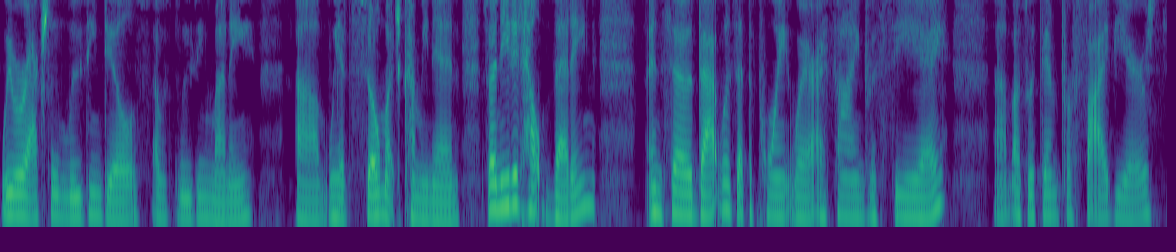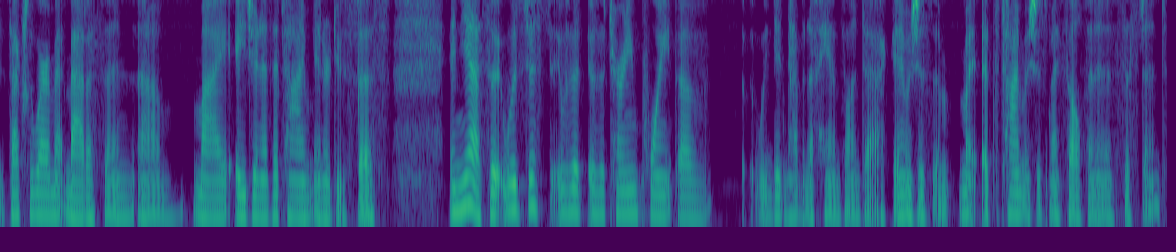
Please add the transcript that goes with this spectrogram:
we were actually losing deals. I was losing money. Um, we had so much coming in. So I needed help vetting. And so that was at the point where I signed with CAA. Um, I was with them for five years. It's actually where I met Madison. Um, my agent at the time introduced us. And yeah, so it was just, it was a, it was a turning point of we didn't have enough hands on deck. And it was just, um, my, at the time, it was just myself and an assistant.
